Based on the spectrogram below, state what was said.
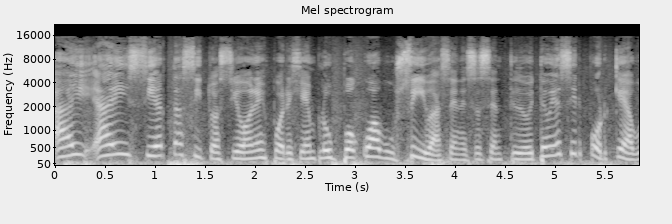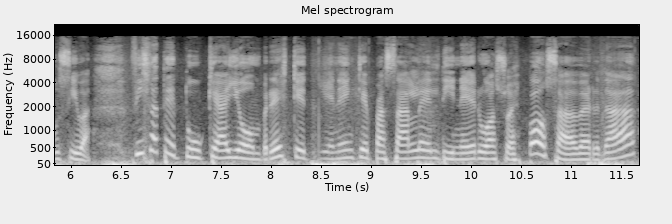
hay, hay ciertas situaciones, por ejemplo, un poco abusivas en ese sentido. Y te voy a decir por qué abusiva. Fíjate tú que hay hombres que tienen que pasarle el dinero a su esposa, ¿verdad?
